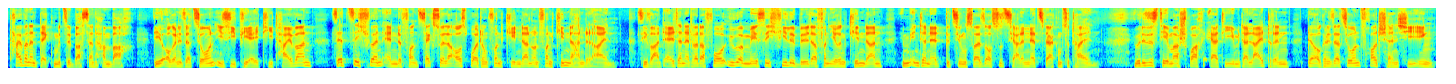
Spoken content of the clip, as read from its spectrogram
Taiwan entdecken mit Sebastian Hambach. Die Organisation ECPAT Taiwan setzt sich für ein Ende von sexueller Ausbeutung von Kindern und von Kinderhandel ein. Sie warnt Eltern etwa davor, übermäßig viele Bilder von ihren Kindern im Internet bzw. auf sozialen Netzwerken zu teilen. Über dieses Thema sprach RTI mit der Leiterin der Organisation, Frau Chen Xi-Ying.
